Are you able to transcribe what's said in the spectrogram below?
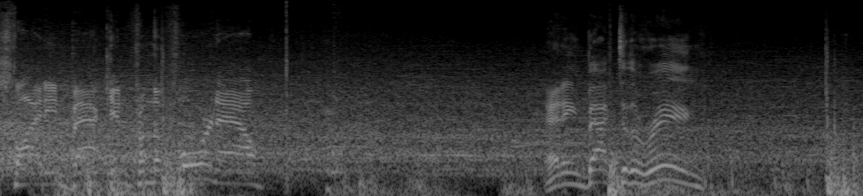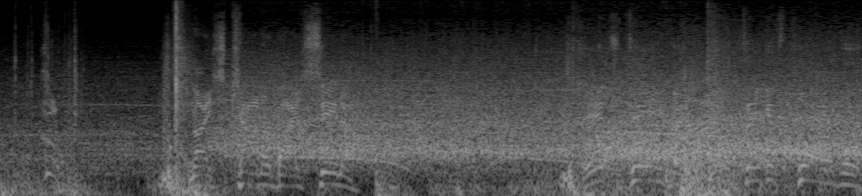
Sliding back in from the floor now. heading back to the ring. Nice counter by Cena. It's deep, and I don't think it's playable.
